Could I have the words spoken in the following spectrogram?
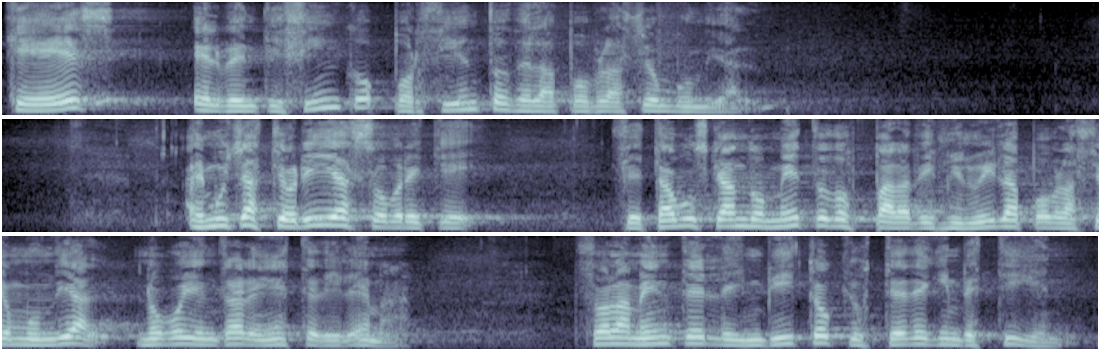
que es el 25% de la población mundial. Hay muchas teorías sobre que se está buscando métodos para disminuir la población mundial. No voy a entrar en este dilema. Solamente le invito a que ustedes investiguen.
